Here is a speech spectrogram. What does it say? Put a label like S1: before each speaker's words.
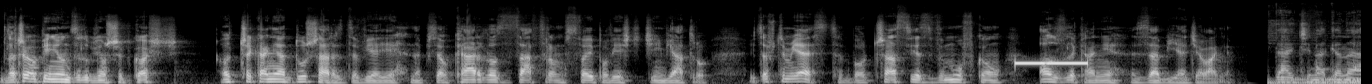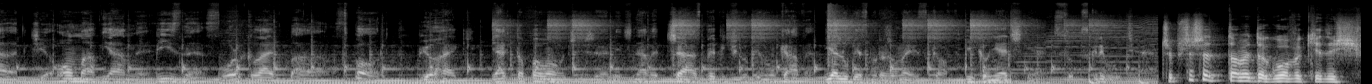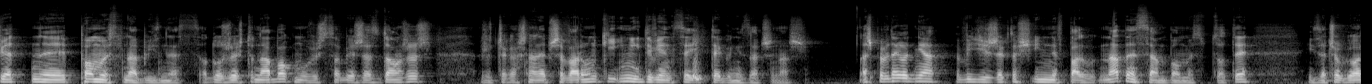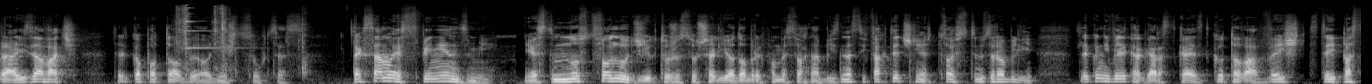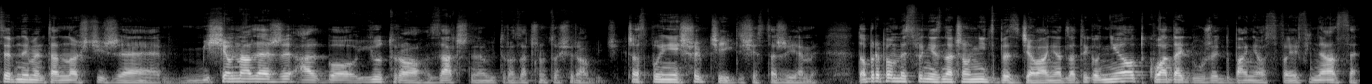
S1: Dlaczego pieniądze lubią szybkość? Od czekania dusza rdzewieje, napisał Carlos Zafron w swojej powieści Dzień Wiatru. I coś w tym jest, bo czas jest wymówką, odwlekanie zabija działanie.
S2: Witajcie na kanale, gdzie omawiamy biznes, work-life balance, sport, biohacking. Jak to połączyć, nawet czas wypić ulubioną kawę. Ja lubię zmrożone jedzko i koniecznie subskrybujcie.
S1: Czy przyszedł tobie do głowy kiedyś świetny pomysł na biznes? Odłożyłeś to na bok, mówisz sobie, że zdążysz, że czekasz na lepsze warunki i nigdy więcej tego nie zaczynasz. Aż pewnego dnia widzisz, że ktoś inny wpadł na ten sam pomysł co ty i zaczął go realizować tylko po to, by odnieść sukces. Tak samo jest z pieniędzmi. Jest mnóstwo ludzi, którzy słyszeli o dobrych pomysłach na biznes i faktycznie coś z tym zrobili. Tylko niewielka garstka jest gotowa wyjść z tej pasywnej mentalności, że mi się należy albo jutro zacznę, jutro zacznę coś robić. Czas płynie szybciej, gdy się starzejemy. Dobre pomysły nie znaczą nic bez działania, dlatego nie odkładaj dłużej dbania o swoje finanse.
